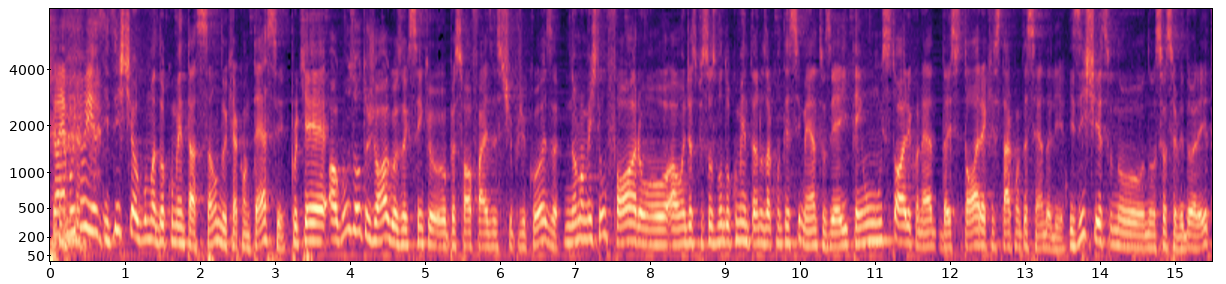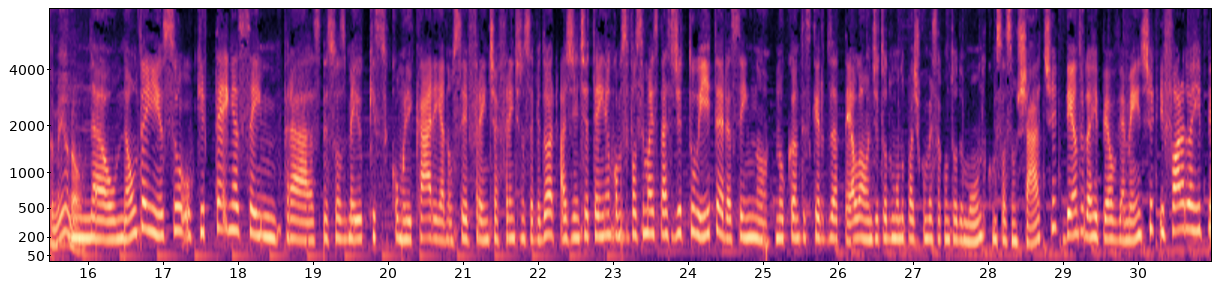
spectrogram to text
então é muito isso. Existe alguma documentação do que acontece? Porque alguns outros jogos, assim, que o pessoal faz esse tipo de coisa, normalmente tem um fórum onde as pessoas vão documentando os acontecimentos. E aí tem um histórico, né? Da história que está acontecendo ali. Existe isso no, no seu servidor aí também ou não? Não, não tem isso. O que tem, assim, para as pessoas meio que se comunicarem, a não ser frente a frente no servidor, a gente tem como se fosse uma espécie de Twitter, assim, no, no canto esquerdo da tela, onde todo mundo pode conversar com todo mundo, como se fosse um chat. Dentro do RP, obviamente. E fora do RP,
